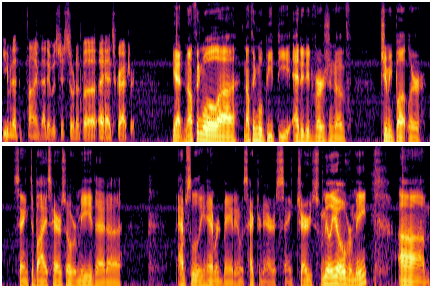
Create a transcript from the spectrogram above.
even at the time that it was just sort of a, a head scratcher. Yeah, nothing will uh, nothing will beat the edited version of Jimmy Butler saying Tobias Harris over me that uh, absolutely hammered me, and it was Hector Neris saying Jeurys Familia over me. Um,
